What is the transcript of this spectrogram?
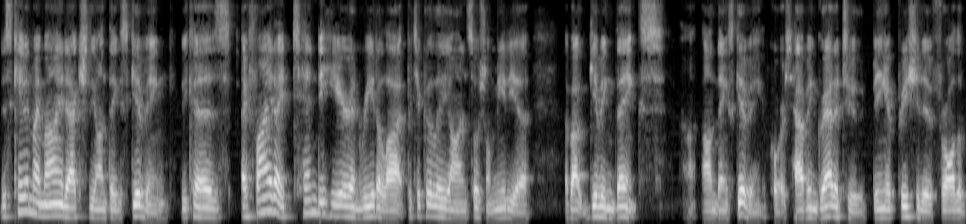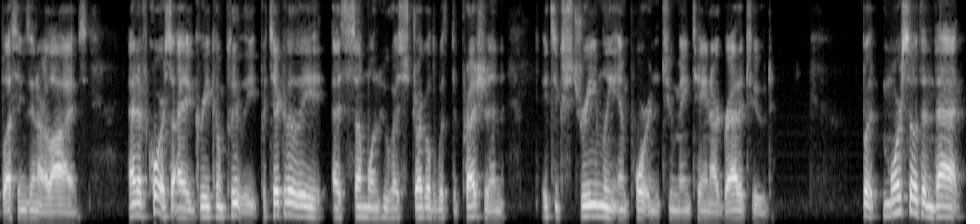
This came in my mind actually on Thanksgiving because I find I tend to hear and read a lot, particularly on social media about giving thanks uh, on Thanksgiving, of course, having gratitude, being appreciative for all the blessings in our lives. And of course, I agree completely, particularly as someone who has struggled with depression. it's extremely important to maintain our gratitude. But more so than that,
